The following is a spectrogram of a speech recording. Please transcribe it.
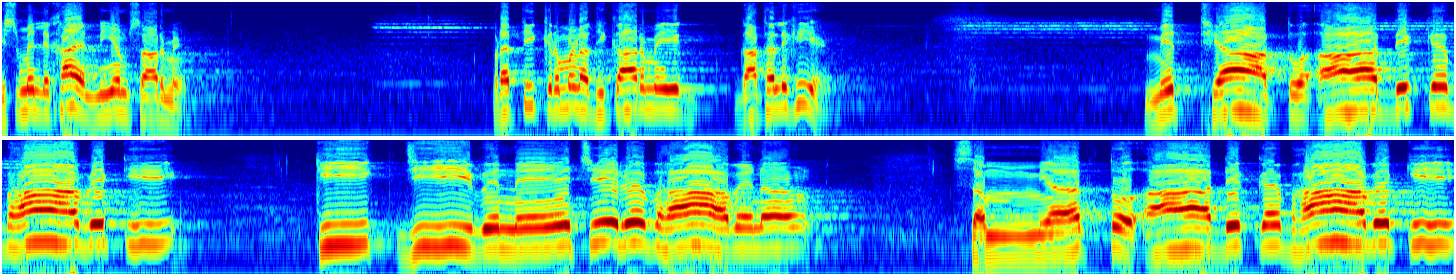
इसमें लिखा है नियम सार में। प्रतिक्रमण अधिकार में एक गाथा लिखी है। मिथ्यात्व आदिक भाव की की जीव ने चिर भावना। सम्यक तो आदिक भाव की,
